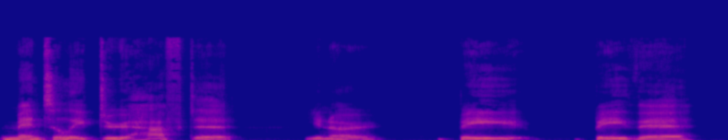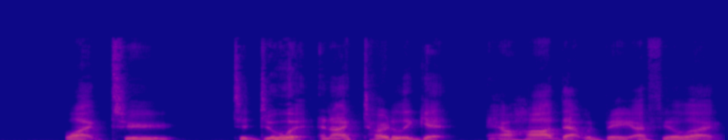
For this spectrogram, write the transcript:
mentally do have to you know be be there like to to do it. And i totally get how hard that would be. I feel like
